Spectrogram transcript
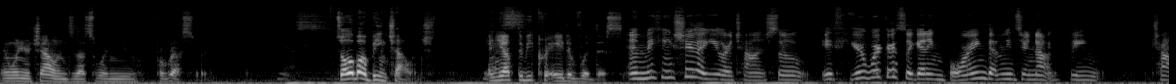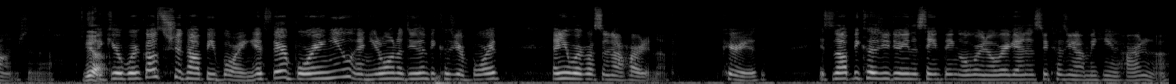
And when you're challenged, that's when you progress. Right? yes. It's all about being challenged, and you have to be creative with this. and making sure that you are challenged. So if your workouts are getting boring, that means you're not being challenged enough. Yeah, Like your workouts should not be boring. If they're boring you and you don't want to do them because you're bored, then your workouts are not hard enough. Period. It's not because you're doing the same thing over and over again. It's because you're not making it hard enough.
